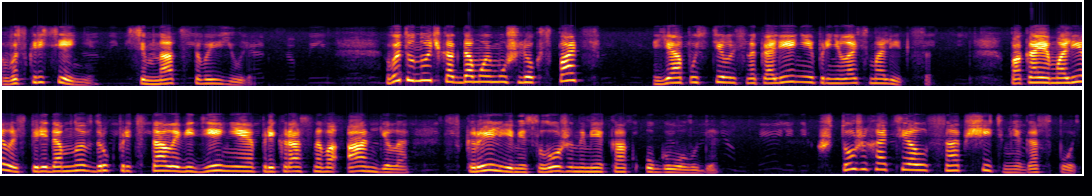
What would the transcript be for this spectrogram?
в воскресенье, 17 июля. В эту ночь, когда мой муж лег спать, я опустилась на колени и принялась молиться. Пока я молилась, передо мной вдруг предстало видение прекрасного ангела с крыльями, сложенными, как у голубя. Что же хотел сообщить мне Господь?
